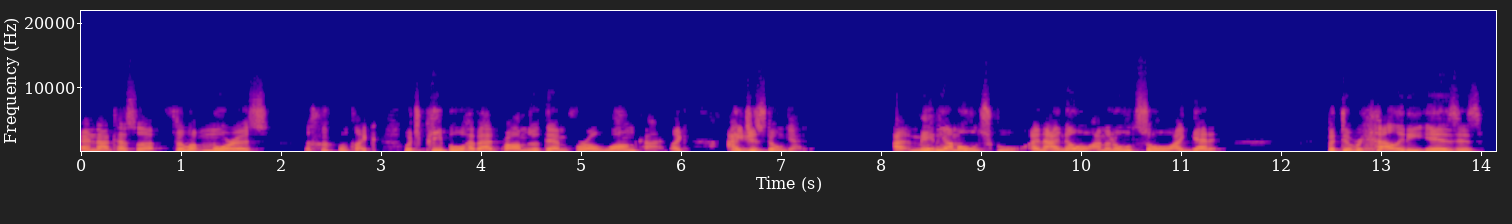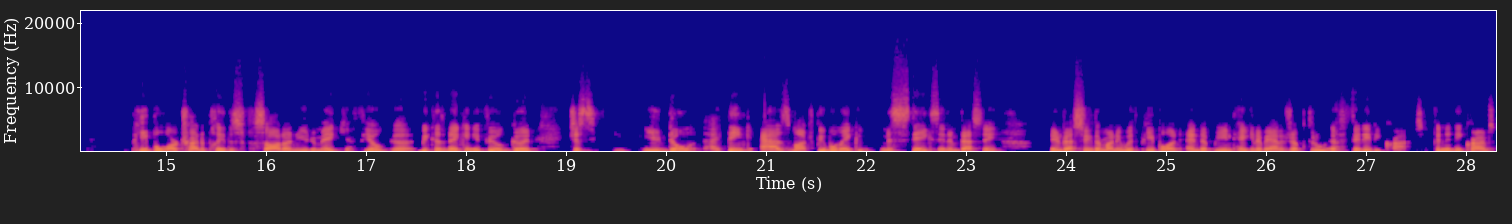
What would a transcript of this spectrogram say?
and not Tesla. Philip Morris, like which people have had problems with them for a long time. Like I just don't get it. I, maybe I'm old school, and I know I'm an old soul. I get it. But the reality is, is people are trying to play this facade on you to make you feel good because making you feel good just you don't i think as much people make mistakes in investing investing their money with people and end up being taken advantage of through affinity crimes affinity crimes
